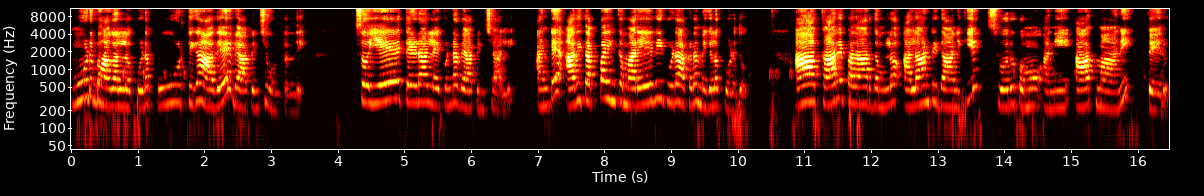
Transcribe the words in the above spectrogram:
మూడు భాగాల్లో కూడా పూర్తిగా అదే వ్యాపించి ఉంటుంది. సో ఏ తేడా లేకుండా వ్యాపించాలి. అంటే అది తప్ప ఇంకా మరేది కూడా అక్కడ మిగలకూడదు. ఆ కార్య పదార్థంలో అలాంటి దానికి స్వరూపము అని ఆత్మ అని పేరు.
